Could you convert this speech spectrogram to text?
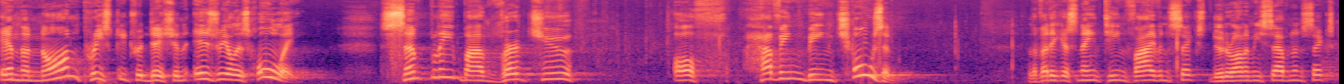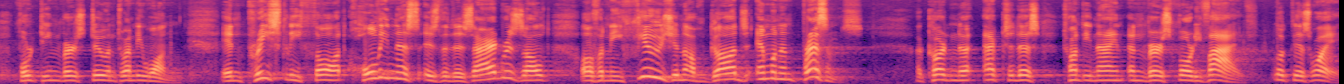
In the non priestly tradition, Israel is holy simply by virtue of having been chosen Leviticus 19, 5 and 6, Deuteronomy 7 and 6, 14 verse 2 and 21. In priestly thought, holiness is the desired result of an effusion of God's immanent presence, according to Exodus 29 and verse 45. Look this way.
